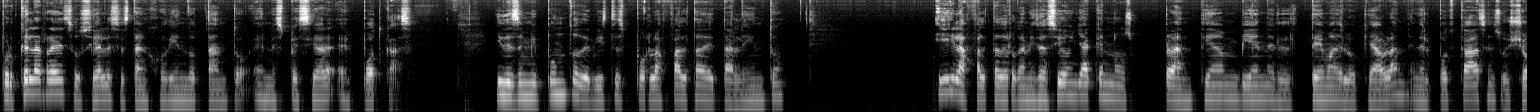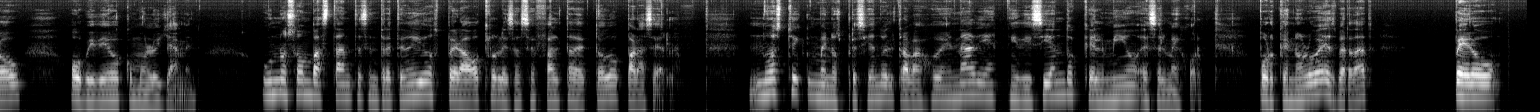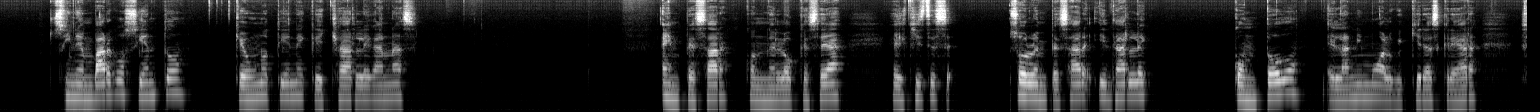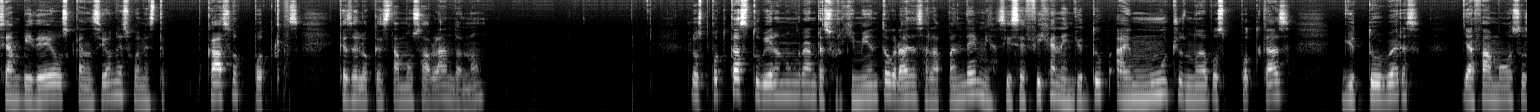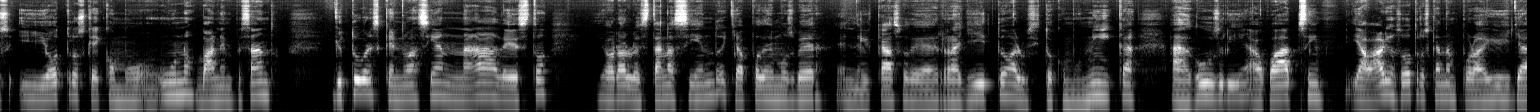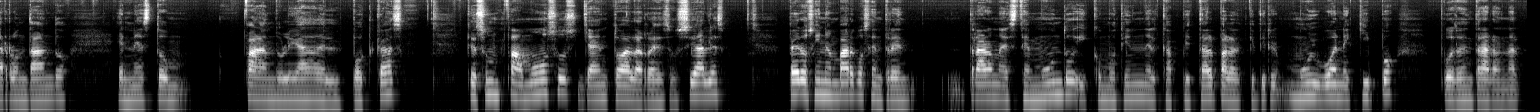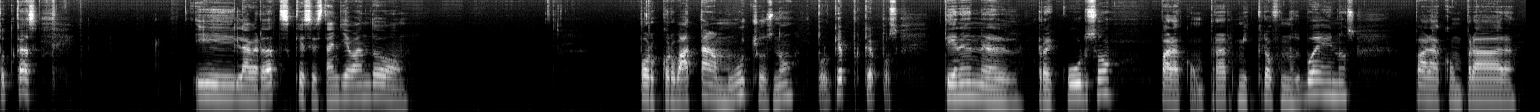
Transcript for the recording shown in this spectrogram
¿Por qué las redes sociales están jodiendo tanto, en especial el podcast? Y desde mi punto de vista es por la falta de talento y la falta de organización, ya que nos plantean bien el tema de lo que hablan en el podcast, en su show o video como lo llamen. Unos son bastantes entretenidos, pero a otros les hace falta de todo para hacerlo. No estoy menospreciando el trabajo de nadie, ni diciendo que el mío es el mejor, porque no lo es, ¿verdad? Pero, sin embargo, siento que uno tiene que echarle ganas a empezar con lo que sea. El chiste es solo empezar y darle con todo el ánimo a lo que quieras crear, sean videos, canciones o en este caso podcast, que es de lo que estamos hablando, ¿no? Los podcasts tuvieron un gran resurgimiento gracias a la pandemia. Si se fijan en YouTube hay muchos nuevos podcasts, youtubers ya famosos y otros que como uno van empezando. Youtubers que no hacían nada de esto y ahora lo están haciendo. Ya podemos ver en el caso de Rayito, a Luisito Comunica, a Guzri, a Watsi y a varios otros que andan por ahí ya rondando en esto faranduleada del podcast, que son famosos ya en todas las redes sociales, pero sin embargo se entraron a este mundo y como tienen el capital para adquirir muy buen equipo, pues entraron al podcast. Y la verdad es que se están llevando por corbata a muchos, ¿no? ¿Por qué? Porque pues tienen el recurso para comprar micrófonos buenos, para comprar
